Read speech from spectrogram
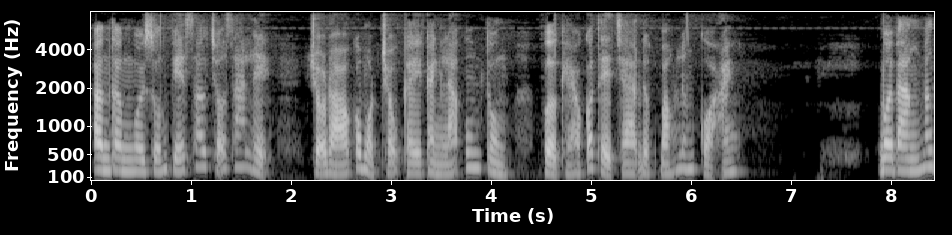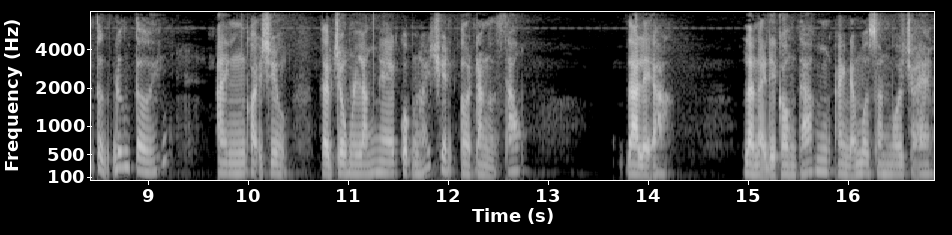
âm thầm ngồi xuống phía sau chỗ gia lệ. Chỗ đó có một chậu cây cành lá um tùm, vừa khéo có thể tra được bóng lưng của anh. Bồi bàng mang thực đứng tới. Anh gọi rượu, tập trung lắng nghe cuộc nói chuyện ở đằng sau. Gia lệ à? Lần này đi công tác anh đã mua son môi cho em.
